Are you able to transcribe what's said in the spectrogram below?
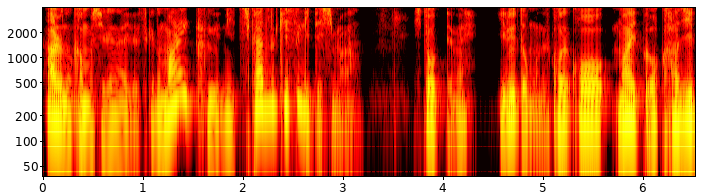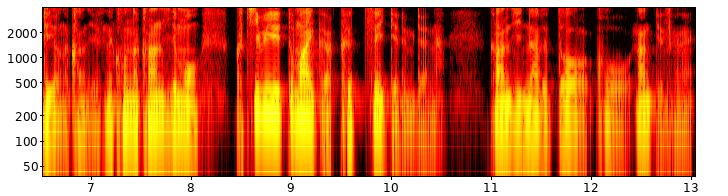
あるのかもしれないですけど、マイクに近づきすぎてしまう人ってね、いると思うんです。こう、こうマイクをかじるような感じですね。こんな感じでもう唇とマイクがくっついてるみたいな感じになると、こう、なんていうんですかね、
